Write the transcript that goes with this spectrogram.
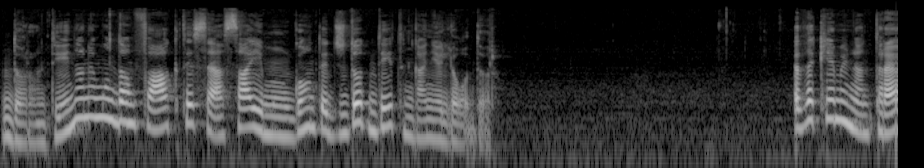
Doruntinën e mundon fakti se asaj i mungonte çdo ditë nga një lodër. Dhe kemi nën tre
